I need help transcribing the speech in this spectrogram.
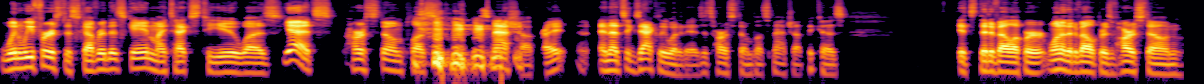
when we first discovered this game, my text to you was, "Yeah, it's Hearthstone plus Smash Up, right?" And that's exactly what it is. It's Hearthstone plus Smash Up because it's the developer, one of the developers of Hearthstone,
